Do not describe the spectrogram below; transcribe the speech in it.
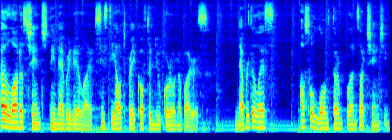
A lot has changed in everyday life since the outbreak of the new coronavirus. Nevertheless, also long term plans are changing.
